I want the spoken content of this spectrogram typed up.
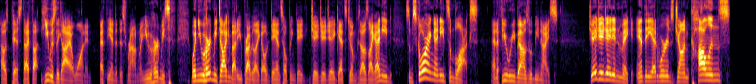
I was pissed. I thought he was the guy I wanted at the end of this round. You heard me when you heard me talking about it. You probably like, oh, Dan's hoping JJJ gets to him because I was like, I need some scoring, I need some blocks, and a few rebounds would be nice. JJJ didn't make it. Anthony Edwards, John Collins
